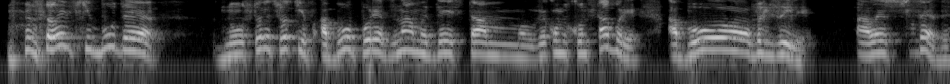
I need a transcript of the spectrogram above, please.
Зеленський буде ну 100% або поряд з нами десь там в якомусь концтаборі, або в екзилі. Але ж все,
